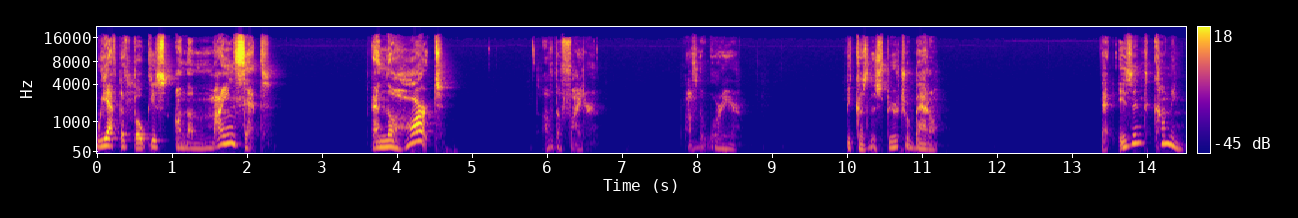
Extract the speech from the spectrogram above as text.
we have to focus on the mindset and the heart of the fighter, of the warrior. Because the spiritual battle that isn't coming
